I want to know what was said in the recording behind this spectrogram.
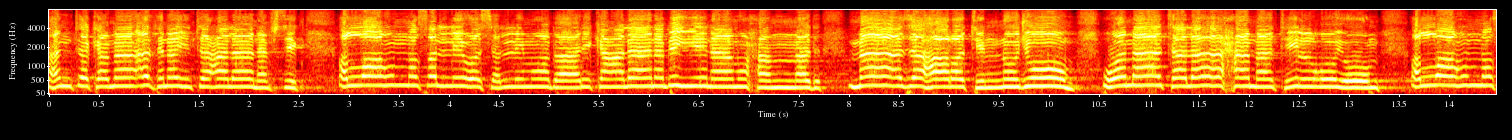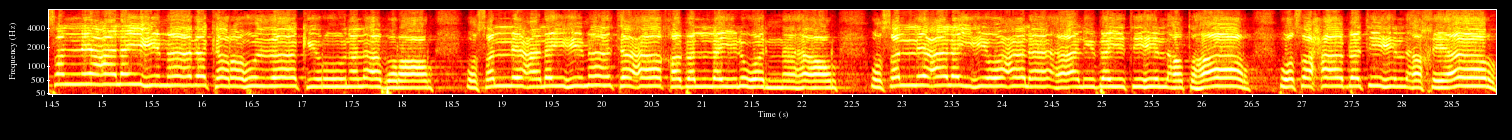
أنت كما أثنيت على نفسك. اللهم صل وسلم وبارك على نبينا محمد. ما زهرت النجوم وما تلاحمت الغيوم. اللهم صل عليه ما ذكره الذاكرون الأبرار. وصل عليه ما تعاقب الليل والنهار. وصل عليه وعلى آل بيته الأطهار وصحابته الأخيار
